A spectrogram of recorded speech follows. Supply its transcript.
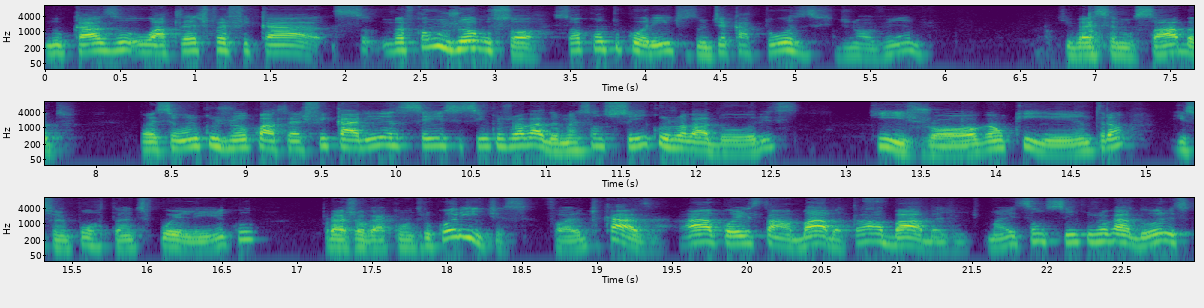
no caso, o Atlético vai ficar vai ficar um jogo só, só contra o Corinthians no dia 14 de novembro, que vai ser no sábado. Vai ser o único jogo que o Atlético ficaria sem esses cinco jogadores, mas são cinco jogadores que jogam, que entram, que são importantes para o elenco para jogar contra o Corinthians, fora de casa. Ah, o Corinthians está uma baba? Tá uma baba, gente. Mas são cinco jogadores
